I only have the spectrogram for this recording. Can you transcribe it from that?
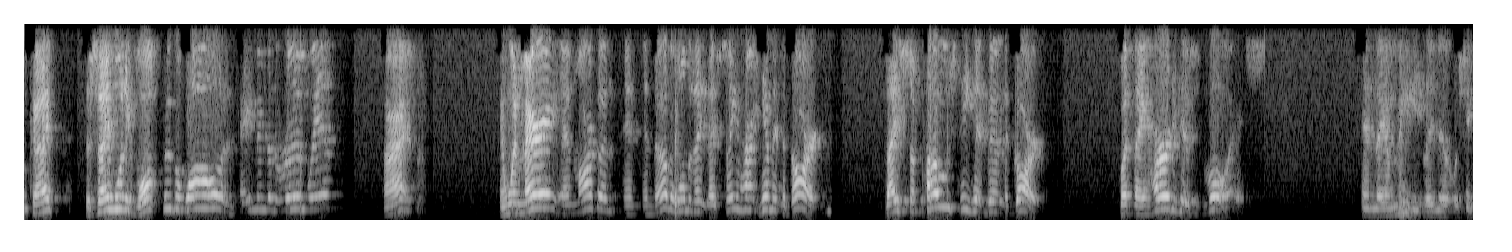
Okay? The same one he walked through the wall and came into the room with. All right? And when Mary and Martha and, and the other woman, they, they seen her, him in the garden, they supposed he had been in the garden. But they heard his voice, and they immediately knew it was him.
